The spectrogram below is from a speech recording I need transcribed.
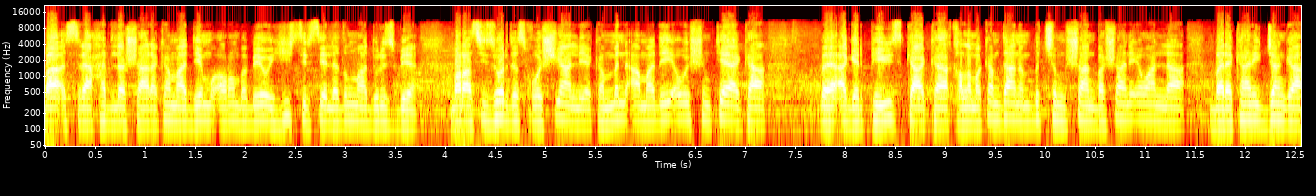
بە ئەسراحەت لە شارەکەما دێم و ئەڕۆم بە بێەوەی هیچ ترسێ لە دڵما دروست بێ بەڕاستی زۆر دەستخۆشییان لەکەم من ئامادەی ئەوەی شمتەیە کە ئەگەر پێویست کا کە قەڵەمەکەم دانم بچم شان بەشانی ئەوان لە بەرەکانی جەنگە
